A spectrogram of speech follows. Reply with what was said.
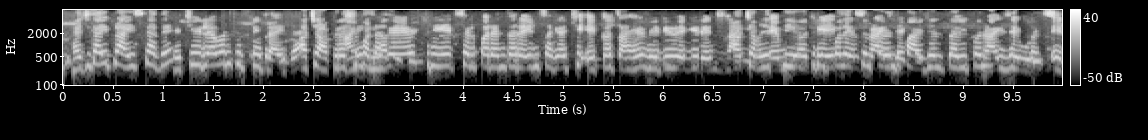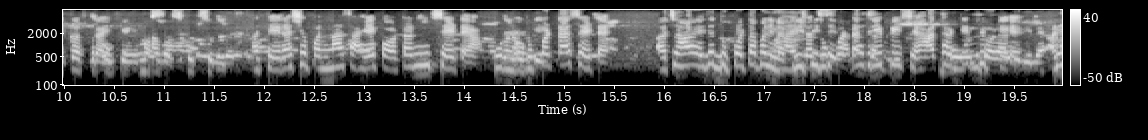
ह्याची काही प्राइस काय ते ह्याची इलेव्हन फिफ्टी प्राइस आहे अच्छा अकराशे पन्नास. थ्री एक्सेल पर्यंत रेंज सगळ्याची एकच आहे वेगळी वेगळी रेंज अच्छा म्हणजे ट्रिपल एक्सेल पर्यंत पाहिजे तरी पण प्राइस. एकच प्राइस खूप सुंदर तेराशे पन्नास आहे कॉटन सेट आहे पूर्ण. दुपट्टा सेट आहे अच्छा हा याच्यात दुपट्टा पण आहे ना हा, थ्री पीस three piece आहे. हा 1350 आहे. आणि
